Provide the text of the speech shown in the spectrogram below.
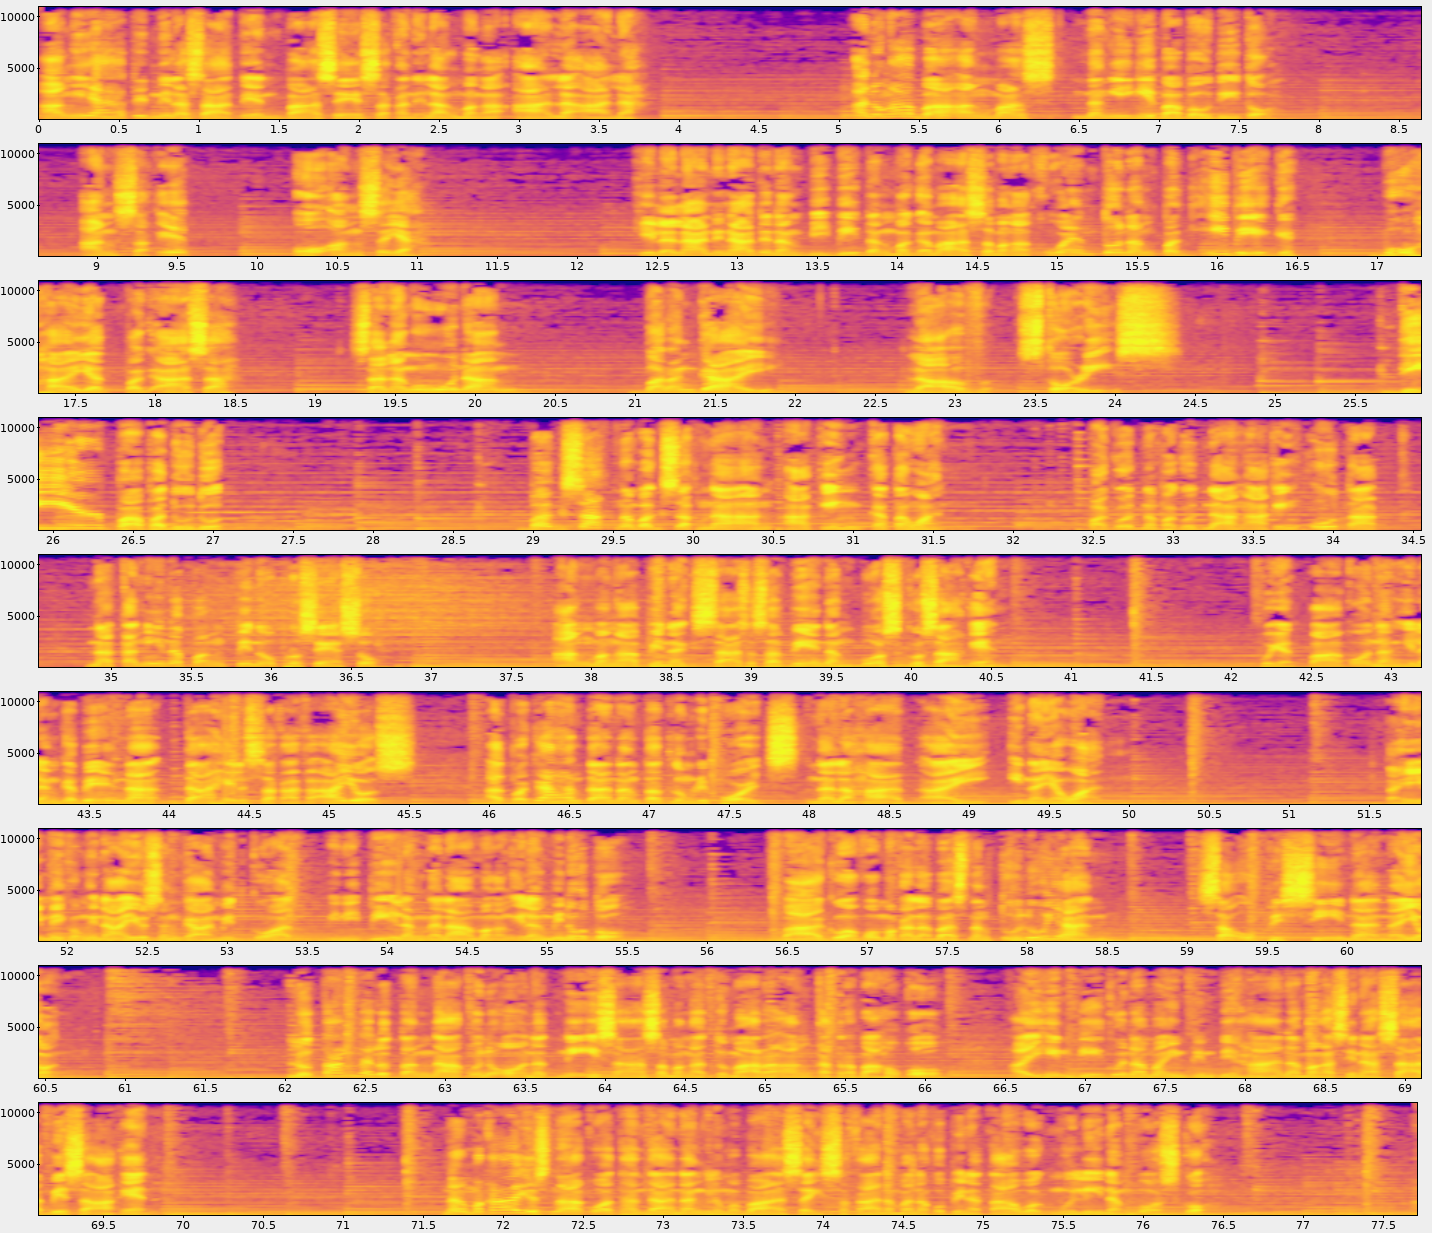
ang iyahatid nila sa atin base sa kanilang mga alaala. Ano nga ba ang mas nangingibabaw dito? Ang sakit o ang saya? Kilalanin natin ang bibidang mag-ama sa mga kwento ng pag-ibig, buhay at pag-asa sa nangungunang Barangay Love Stories. Dear Papa Dudut, Bagsak na bagsak na ang aking katawan. Pagod na pagod na ang aking utak na kanina pang pinoproseso. Ang mga pinagsasasabi ng boss ko sa akin Puyat pa ako ng ilang gabi na dahil sa kakaayos at paghahanda ng tatlong reports na lahat ay inayawan. Tahimik kong inayos ang gamit ko at binibilang na lamang ang ilang minuto bago ako makalabas ng tuluyan sa opisina na yon. Lutang na lutang na ako noon at ni isa sa mga dumaraang katrabaho ko ay hindi ko na maintindihan ang mga sinasabi sa akin. Nang makaayos na ako at handa nang lumabas ay saka naman ako pinatawag muli ng boss ko.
